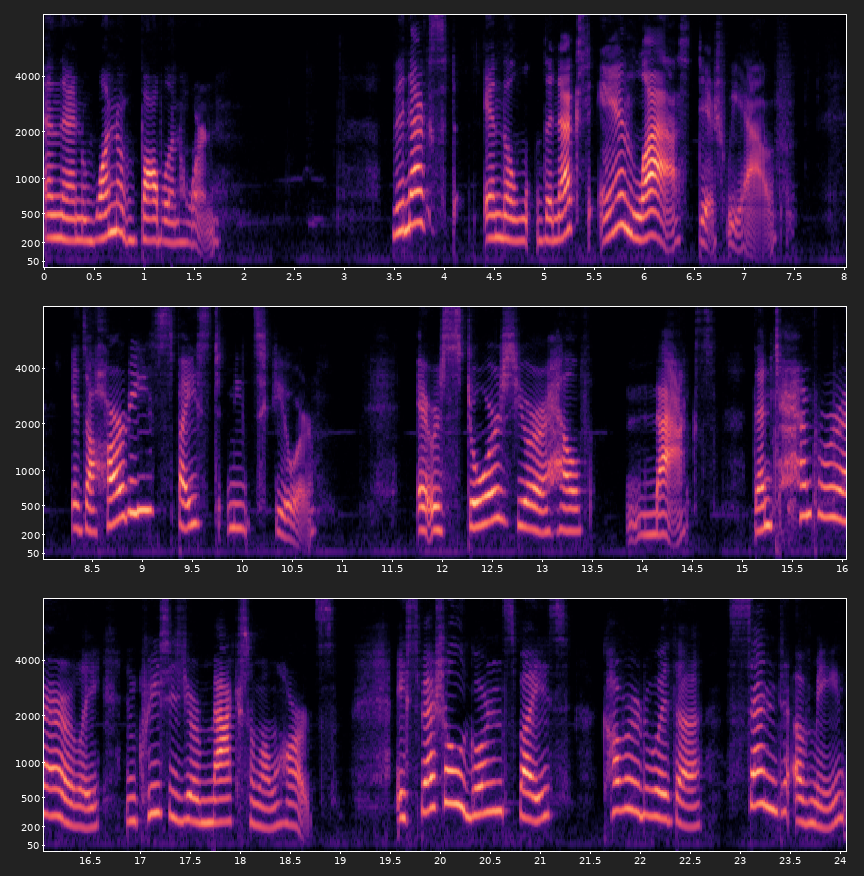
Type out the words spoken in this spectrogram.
and then one boblin horn. The next and the the next and last dish we have is a hearty spiced meat skewer. It restores your health max, then temporarily increases your maximum hearts a special Goron spice covered with a scent of meat,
